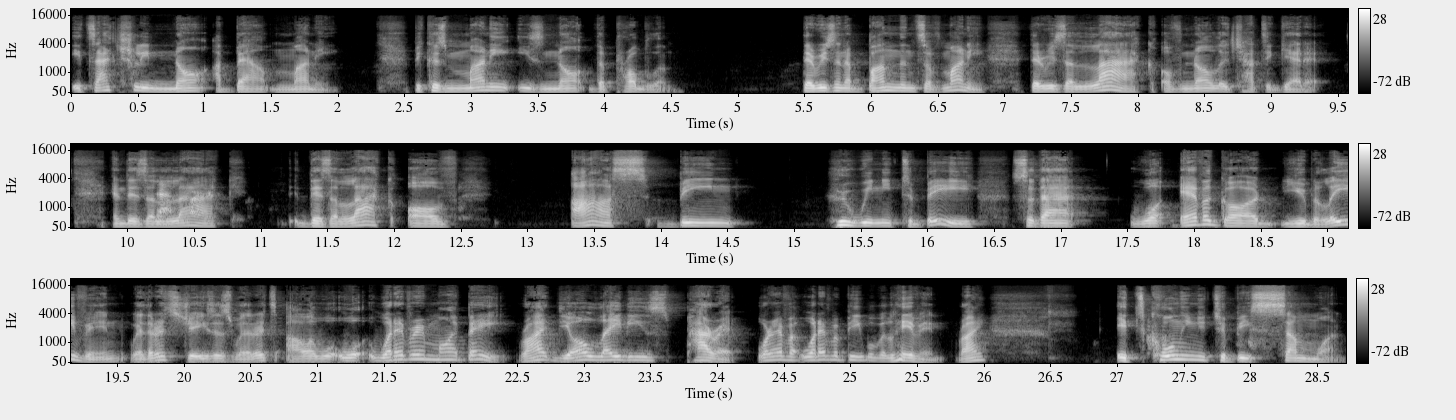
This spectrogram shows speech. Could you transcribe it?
it's actually not about money because money is not the problem. There is an abundance of money. There is a lack of knowledge how to get it. And there's a That lack, there's a lack of us being who we need to be so that whatever God you believe in, whether it's Jesus, whether it's Allah, wh- wh- whatever it might be, right? The old lady's parrot, whatever, whatever people believe in, right? It's calling you to be someone.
